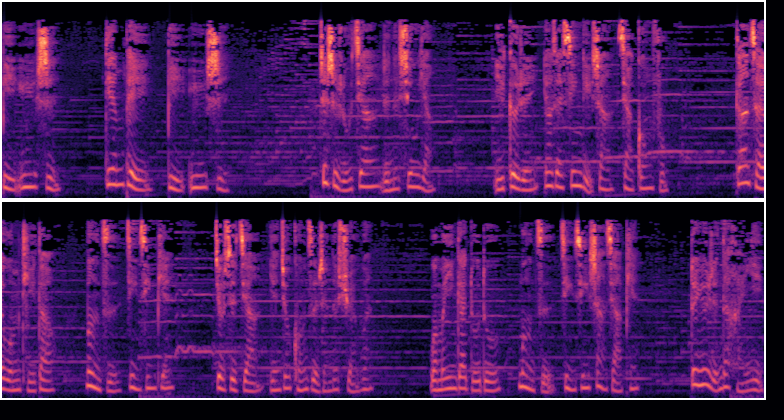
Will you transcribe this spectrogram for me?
必于事，颠沛必于事。这是儒家人的修养，一个人要在心理上下功夫。刚才我们提到《孟子尽心篇》，就是讲研究孔子人的学问。我们应该读读《孟子尽心上下篇》，对于人的含义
